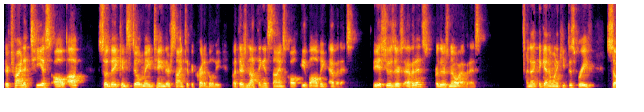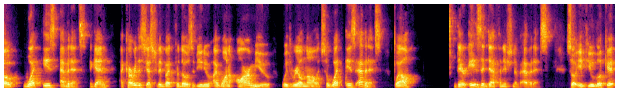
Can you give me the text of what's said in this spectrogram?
they're trying to tee us all up so they can still maintain their scientific credibility. But there's nothing in science called evolving evidence. The issue is there's evidence or there's no evidence. And I, again, I want to keep this brief. So, what is evidence? Again, I covered this yesterday, but for those of you new, I want to arm you with real knowledge. So, what is evidence? Well, there is a definition of evidence. So, if you look at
